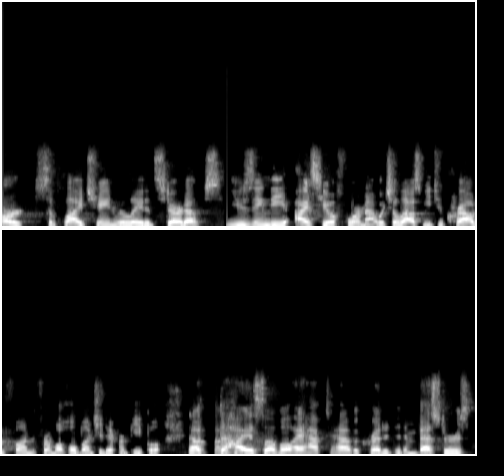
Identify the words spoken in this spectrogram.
art supply chain related startups using the ICO format, which allows me to crowdfund from a whole bunch of different people. Now, at the highest level, I have to have accredited investors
